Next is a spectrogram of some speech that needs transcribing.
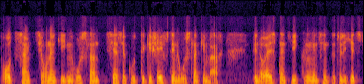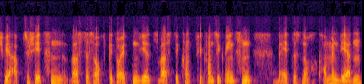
trotz Sanktionen gegen Russland sehr, sehr gute Geschäfte in Russland gemacht. Die neuesten Entwicklungen sind natürlich jetzt schwer abzuschätzen, was das auch bedeuten wird, was für Konsequenzen weiters noch kommen werden.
